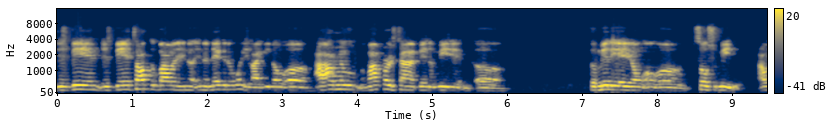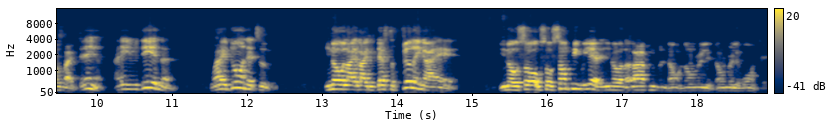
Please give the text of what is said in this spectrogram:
just being just being talked about in a, in a negative way. Like you know, uh, I remember my first time being immediate, uh, humiliated on, on uh, social media. I was like, damn, I even did nothing. Why they doing that to me? You know, like like that's the feeling I had. You know, so so some people, yeah, you know, a lot of people don't don't really don't really want that.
